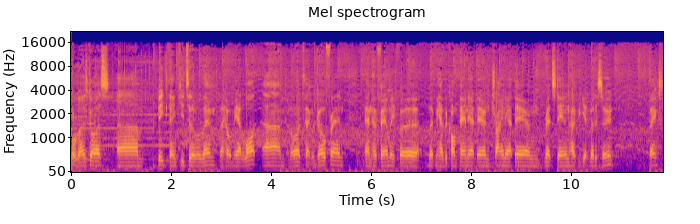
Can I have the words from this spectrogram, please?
all those guys. Um, big thank you to all of them, they helped me out a lot, um, and I'd like to thank my girlfriend and her family for letting me have the compound out there and train out there and Rhett and hope you get better soon. Thanks.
